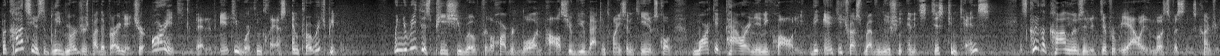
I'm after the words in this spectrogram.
But Khan seems to believe mergers, by their very nature, are anti competitive, anti working class, and pro rich people. When you read this piece she wrote for the Harvard Law and Policy Review back in 2017, it was called Market Power and Inequality The Antitrust Revolution and Its Discontents. It's clear that Khan lives in a different reality than most of us in this country.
